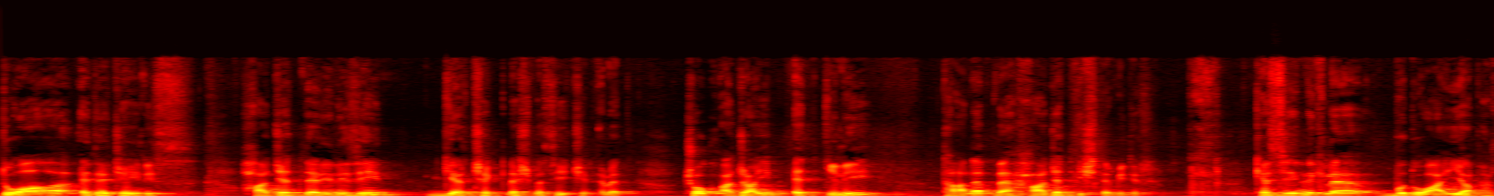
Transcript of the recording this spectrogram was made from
dua edeceğiniz hacetlerinizin gerçekleşmesi için evet çok acayip etkili talep ve hacet işlemidir. Kesinlikle bu duayı yapın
